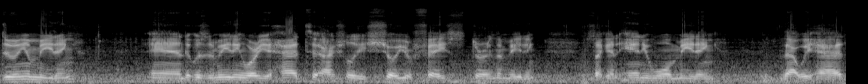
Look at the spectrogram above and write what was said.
doing a meeting, and it was a meeting where you had to actually show your face during the meeting. It's like an annual meeting that we had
